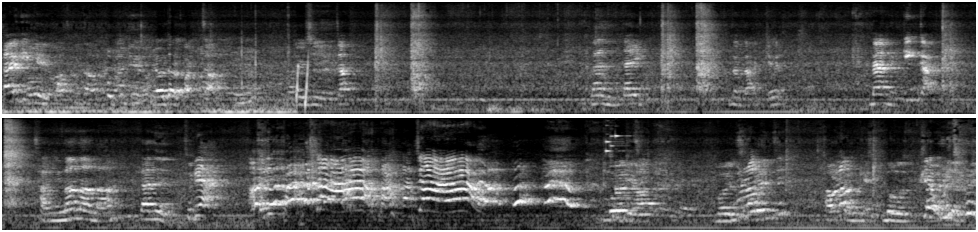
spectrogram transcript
딸기 게임. 여덟 박자. 여기 시작. 난 딸, 난 할게. 나는 낑가. 장난하나 나는 두랴 아니, 짜! 짜! 뭐야 뭐였지 몰라? 뭐였지? 몰라 너 그냥 우리 둘이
